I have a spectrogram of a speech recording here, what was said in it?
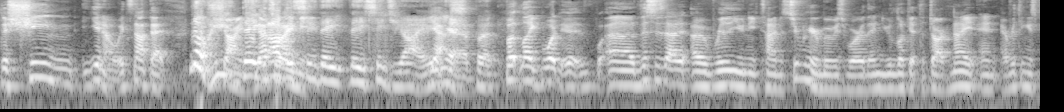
the sheen, you know, it's not that No, he, shiny. they that's what I obviously mean. they they CGI. Yes. Yeah, but But like what uh, this is a, a really unique time in superhero movies where then you look at the Dark Knight and everything is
